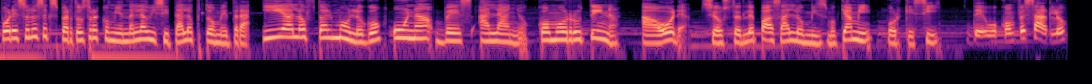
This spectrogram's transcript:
Por eso los expertos recomiendan la visita al optómetra y al oftalmólogo una vez al año como rutina. Ahora, si a usted le pasa lo mismo que a mí, porque sí, debo confesarlo,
